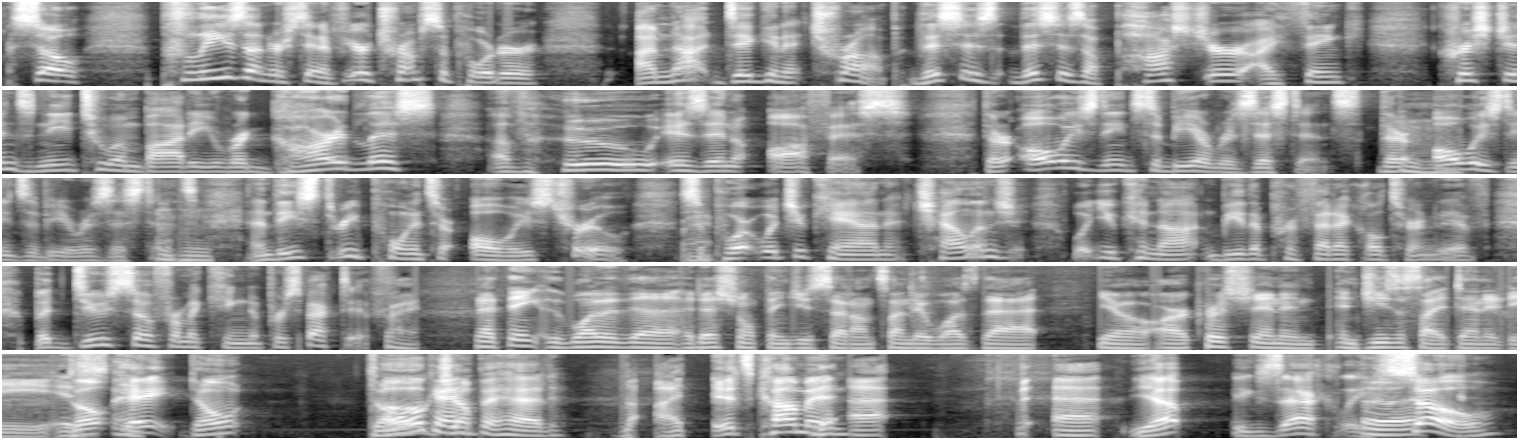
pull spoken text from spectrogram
So please understand if you're a Trump supporter, I'm not digging at Trump. This is this is a posture I think Christians need to embody regardless of who is in office. There always needs to be a resistance. There mm-hmm. always needs to be a resistance. Mm-hmm. And these three points are always true. Right. Support what you can, challenge what you cannot, and be the prophetic alternative, but do so from a kingdom perspective. Right. And I think one of the additional things you said on Sunday was that you know our Christian and, and Jesus identity is. Don't, hey, don't don't oh, okay. jump ahead. I, it's coming. Uh, uh, yep, exactly. Uh, so,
